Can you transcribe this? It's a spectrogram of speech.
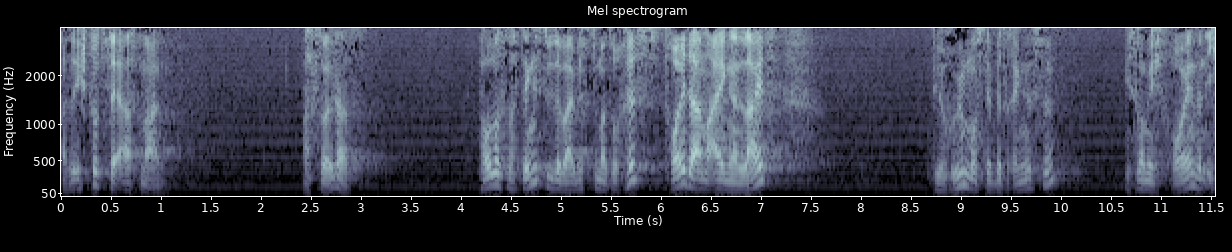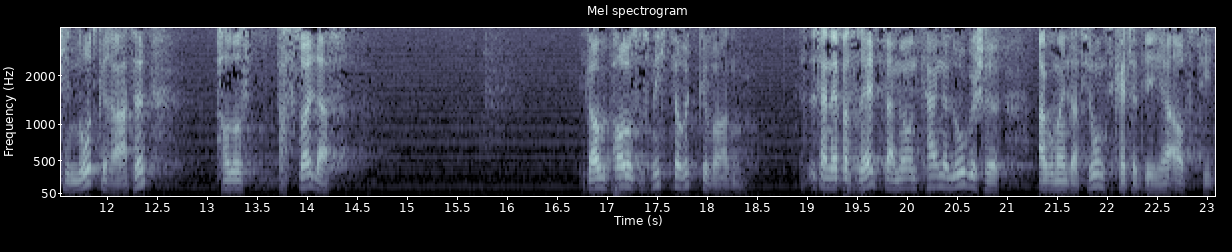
Also ich stutze erstmal. Was soll das? Paulus, was denkst du dabei? Bist du Masochist? Freude am eigenen Leid? Wir rühmen uns der Bedrängnisse. Ich soll mich freuen, wenn ich in Not gerate. Paulus, was soll das? Ich glaube, Paulus ist nicht verrückt geworden. Es ist eine etwas seltsame und keine logische Argumentationskette, die er hier aufzieht.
